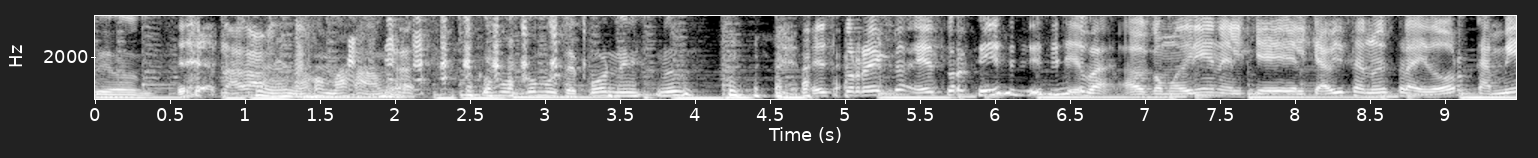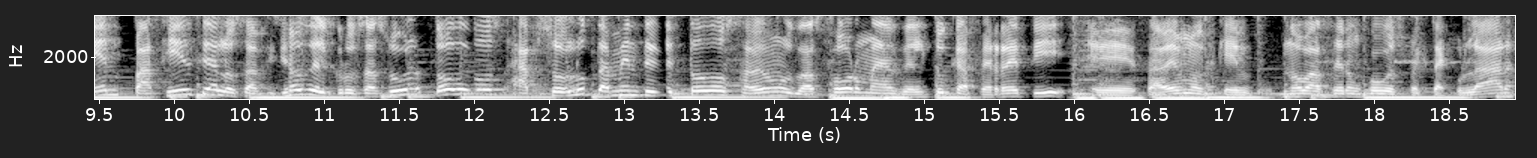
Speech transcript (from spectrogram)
Digo, No, mames. ¿cómo, cómo se pone? Es correcto, es correcto. Sí, sí, sí, sí. Ah, Como dirían, el que, el que avisa no es traidor. También paciencia a los aficionados del Cruz Azul. Todos, absolutamente todos sabemos las formas del Tuca Ferretti. Eh, sabemos que no va a ser un juego espectacular.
